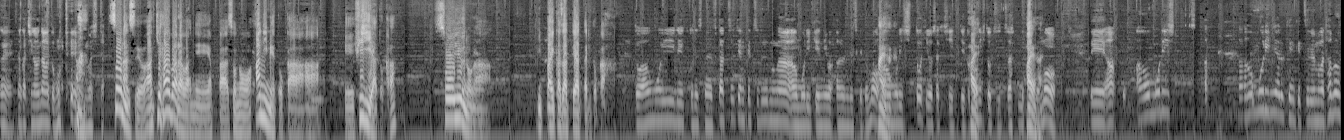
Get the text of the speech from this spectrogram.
えー、なんか違うなと思っていました。そうなんですよ。秋葉原はね、やっぱそのアニメとか、えーフィギュアとか、そういうのがいっぱい飾ってあったりとか。と青森で行くとですね、二つ献血ルームが青森県にはあるんですけども、はいはい。青森市と弘前市っていうところに一つずつあるんですけども、えーあ青森市、あ青森にある献血ルームが多分、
